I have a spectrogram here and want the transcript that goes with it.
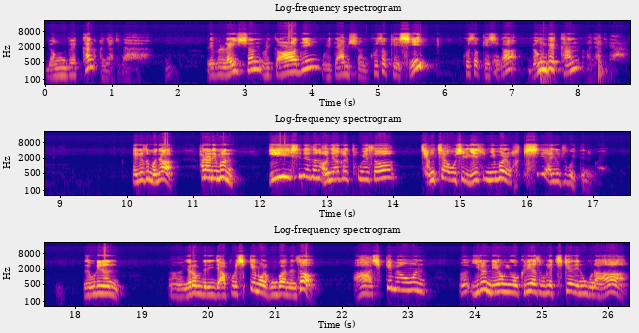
명백한 언약이다. Revelation regarding redemption. 구속 계시, 구속 계시가 명백한 언약이다. 이것은 뭐냐? 하나님은 이 신에선 언약을 통해서 장차 오실 예수님을 확실히 알려주고 있다는 거예요. 그래서 우리는 어, 여러분들이 이제 앞으로 10계명을 공부하면서 아 10계명은 어, 이런 내용이고 그래야서 우리가 지켜야 되는구나.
